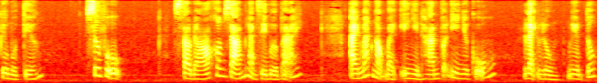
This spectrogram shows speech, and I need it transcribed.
kêu một tiếng. Sư phụ Sau đó không dám làm gì bừa bãi. Ánh mắt Ngọc Bạch Y nhìn hắn vẫn y như cũ Lạnh lùng, nghiêm túc.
